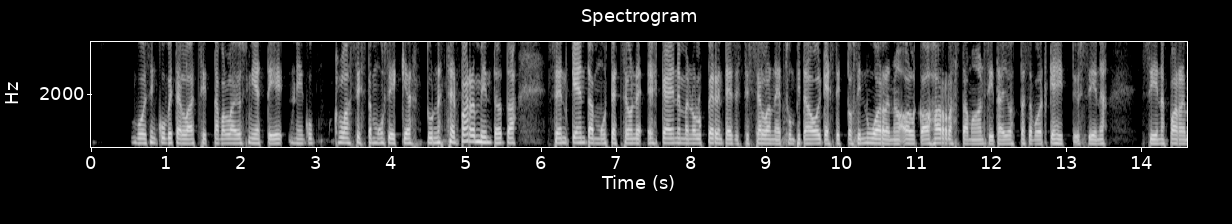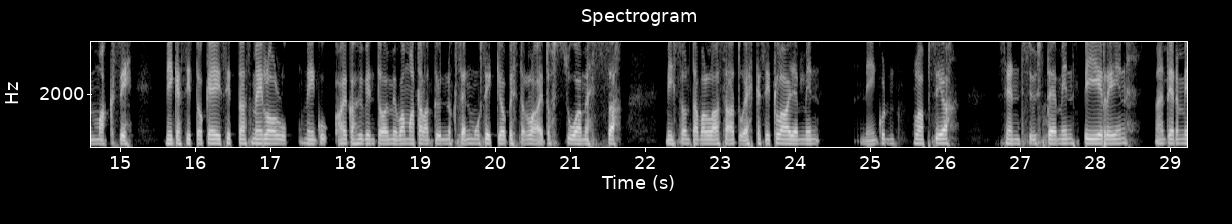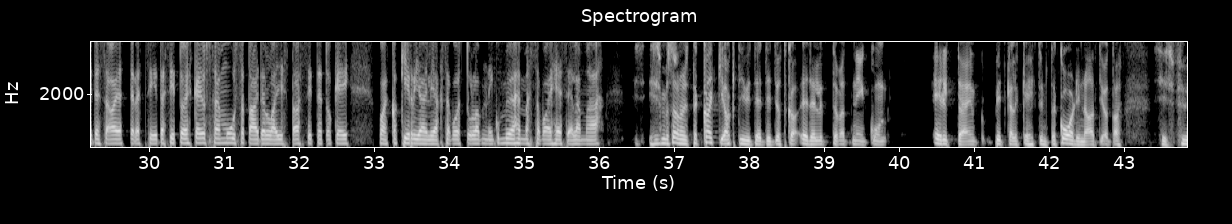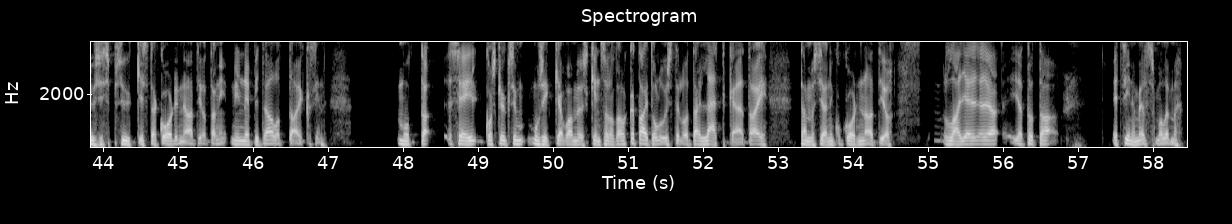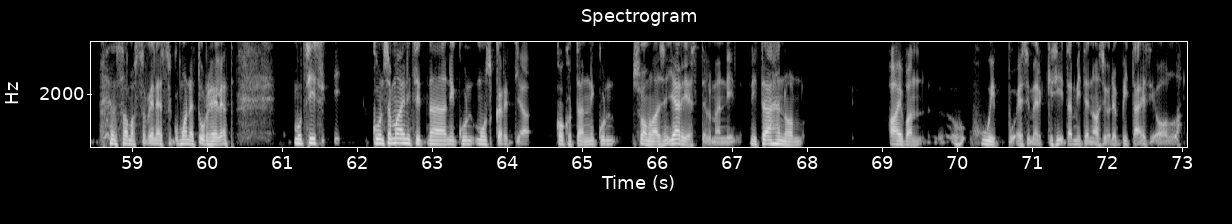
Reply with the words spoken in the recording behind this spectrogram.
Voisin kuvitella, että sitten tavallaan jos miettii niin kuin klassista musiikkia, tunnet sen paremmin tota, sen kentän, mutta että se on ehkä enemmän ollut perinteisesti sellainen, että sun pitää oikeasti tosi nuorena alkaa harrastamaan sitä, jotta sä voit kehittyä siinä, siinä paremmaksi – mikä sitten okei, sitten taas meillä on ollut niin kuin aika hyvin toimiva matalan kynnyksen musiikkiopistolaitos Suomessa, missä on tavallaan saatu ehkä sitten laajemmin niin kuin lapsia sen systeemin piiriin. Mä en tiedä, miten sä ajattelet siitä. Sitten on ehkä jossain muussa taidelajissa sitten, että okei, vaikka kirjailijaksi sä voit tulla niin kuin myöhemmässä vaiheessa elämää. Siis mä sanoisin, että kaikki aktiviteetit, jotka edellyttävät niin kuin erittäin pitkälle kehittynyttä koordinaatiota, siis fyysis-psyykkistä koordinaatiota, niin, niin ne pitää aloittaa aikaisin. Mutta se ei koske yksin musiikkia, vaan myöskin sanotaan vaikka taitoluistelua tai lätkää tai tämmöisiä niin koordinaatiolajeja. Ja, ja tota, et siinä mielessä me olemme samassa veneessä kuin monet urheilijat. Mutta siis kun sä mainitsit nämä niin kuin muskarit ja koko tämän niin kuin suomalaisen järjestelmän, niin, niin tämähän on aivan huippuesimerkki siitä, miten asioiden pitäisi olla.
